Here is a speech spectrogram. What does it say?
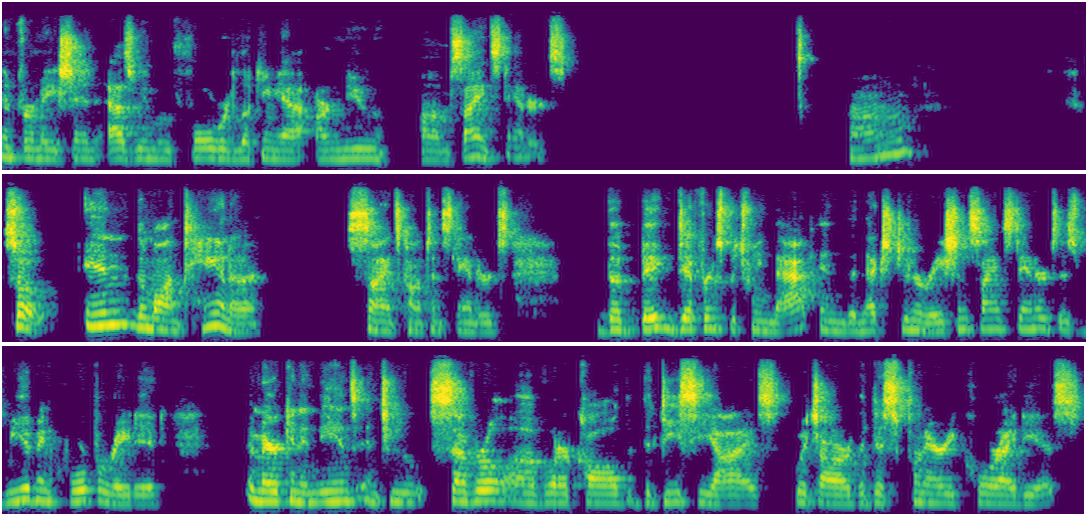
information as we move forward looking at our new um, science standards. Um, so in the Montana science content standards, the big difference between that and the next generation science standards is we have incorporated American Indians into several of what are called the DCIs, which are the disciplinary core ideas.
